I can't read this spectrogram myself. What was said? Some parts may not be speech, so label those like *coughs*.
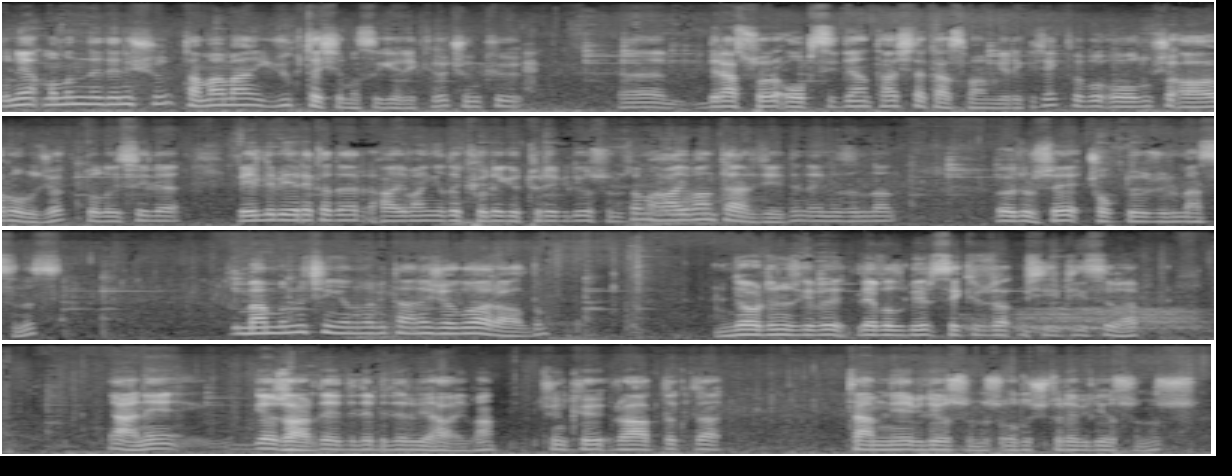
bunu yapmamın nedeni şu. Tamamen yük taşıması gerekiyor. Çünkü e, biraz sonra obsidyen taş da kasmam gerekecek ve bu oldukça ağır olacak. Dolayısıyla belli bir yere kadar hayvan ya da köle götürebiliyorsunuz ama hayvan tercih edin. En azından ölürse çok da üzülmezsiniz. Ben bunun için yanıma bir tane Jaguar aldım. Gördüğünüz gibi level 1 860 EP'si var. Yani göz ardı edilebilir bir hayvan. Çünkü rahatlıkla temleyebiliyorsunuz, oluşturabiliyorsunuz.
